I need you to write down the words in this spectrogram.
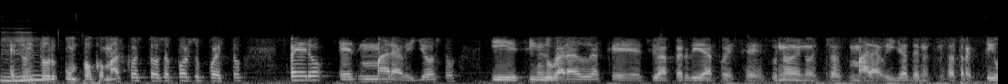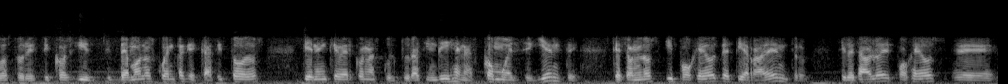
Es un Mm. tour un poco más costoso, por supuesto, pero es maravilloso y sin lugar a dudas que Ciudad Perdida pues es uno de nuestras maravillas, de nuestros atractivos turísticos y démonos cuenta que casi todos tienen que ver con las culturas indígenas, como el siguiente, que son los hipogeos de tierra adentro. Si les hablo de hipogeos, eh,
